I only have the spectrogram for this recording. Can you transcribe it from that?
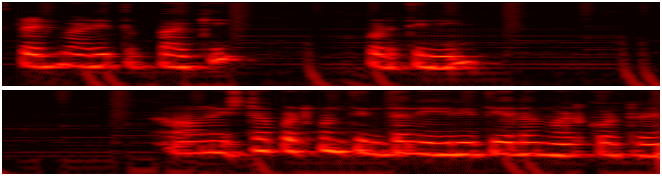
ಸ್ಪ್ರೆಡ್ ಮಾಡಿ ತುಪ್ಪ ಹಾಕಿ ಕೊಡ್ತೀನಿ. ಅವನು ಇಷ್ಟಪಟ್ಕೊಂಡು ತಿಂತಾನೆ ಈ ರೀತಿಯೆಲ್ಲ ಮಾಡಿಕೊಟ್ರೆ.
